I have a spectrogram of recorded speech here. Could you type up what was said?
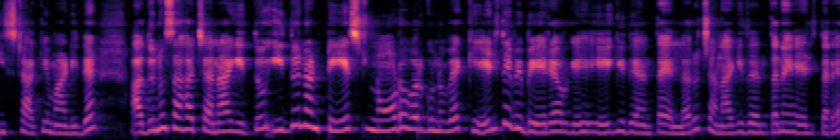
ಈಸ್ಟ್ ಹಾಕಿ ಮಾಡಿದ್ದೆ. ಅದನ್ನು ಸಹ ಚೆನ್ನಾಗಿತ್ತು. ಇದು ನಾನು ಟೇಸ್ಟ್ ನೋಡೋವರೆಗೂ ಕೇಳ್ತೀವಿ ಬೇರೆಯವ್ರಿಗೆ ಹೇಗಿದೆ ಅಂತ ಎಲ್ಲರೂ ಚೆನ್ನಾಗಿದೆ ಅಂತಲೇ ಹೇಳ್ತಾರೆ.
